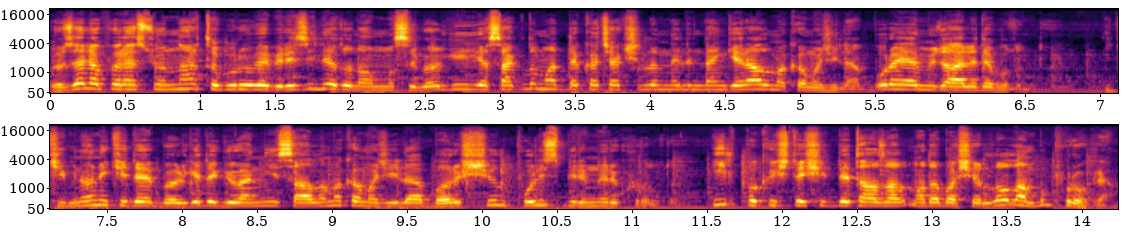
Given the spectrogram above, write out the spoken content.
Özel operasyonlar taburu ve Brezilya donanması bölgeyi yasaklı madde kaçakçılarının elinden geri almak amacıyla buraya müdahalede bulundu. 2012'de bölgede güvenliği sağlamak amacıyla barışçıl polis birimleri kuruldu. İlk bakışta şiddeti azaltmada başarılı olan bu program,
